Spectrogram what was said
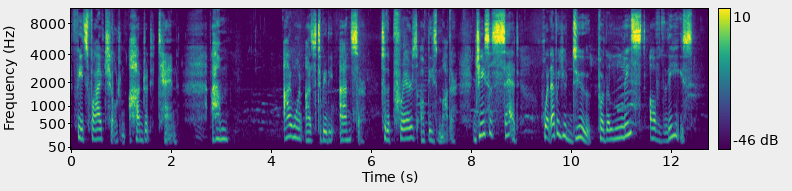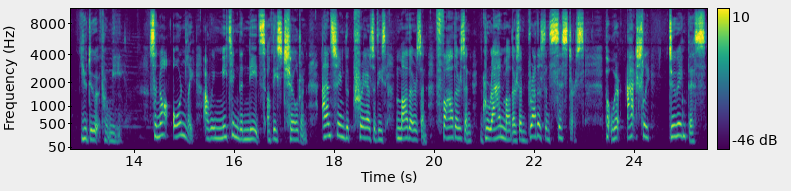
feeds five children, 110. Um, I want us to be the answer to the prayers of these mother. Jesus said, whatever you do for the least of these, you do it for me. So not only are we meeting the needs of these children, answering the prayers of these mothers and fathers and grandmothers and brothers and sisters, but we're actually doing this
